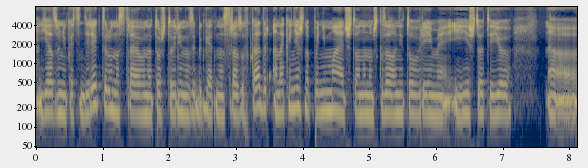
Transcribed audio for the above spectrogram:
Я звоню кастинг-директору, настраиваю на то, что Ирина забегает у нас сразу в кадр. Она, конечно, понимает, что она нам сказала не то время и что это ее э,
